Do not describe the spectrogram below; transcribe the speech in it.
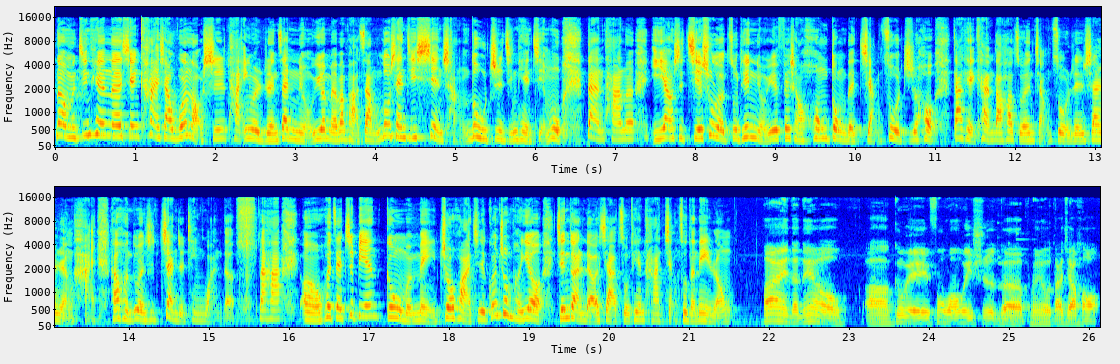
那我们今天呢，先看一下温老师，他因为人在纽约，没办法在我们洛杉矶现场录制今天的节目，但他呢，一样是结束了昨天纽约非常轰动的讲座之后，大家可以看到他昨天讲座人山人海，还有很多人是站着听完的。那他嗯会在这边跟我们每周华尔街的观众朋友简短聊一下昨天他讲座的内容。Hi，Daniel。啊，各位凤凰卫视的朋友，大家好。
